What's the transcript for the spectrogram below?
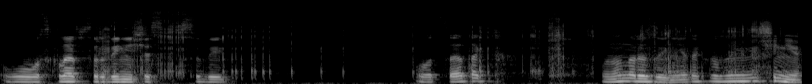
О, склад всередині ще сидить. Оце так. Воно на резині, я так розумію, чи ні?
